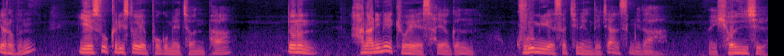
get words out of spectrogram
여러분 예수 그리스도의 복음의 전파 또는 하나님의 교회의 사역은 구름 위에서 진행되지 않습니다. 현실,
